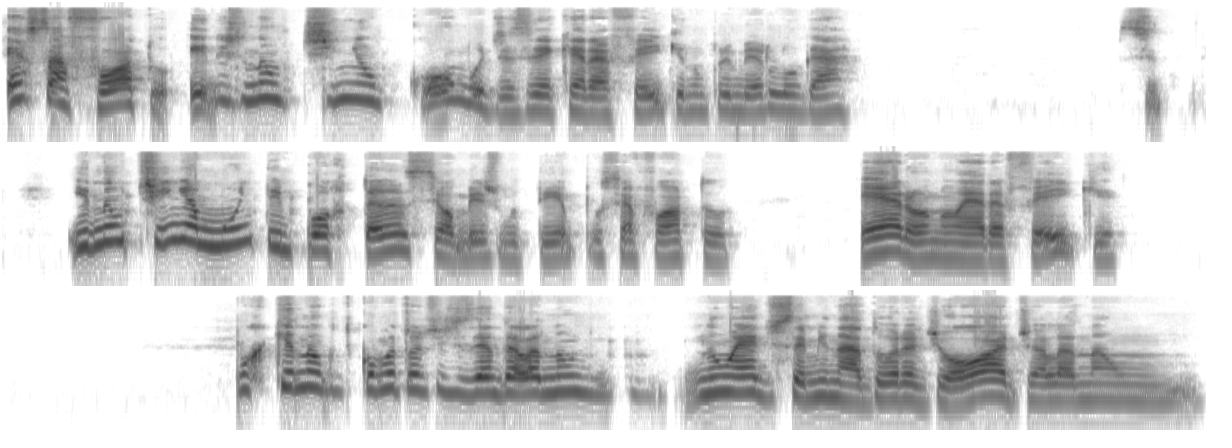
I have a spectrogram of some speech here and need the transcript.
essa foto eles não tinham como dizer que era fake no primeiro lugar. E não tinha muita importância ao mesmo tempo se a foto era ou não era fake, porque, não, como eu estou te dizendo, ela não, não é disseminadora de ódio, ela não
